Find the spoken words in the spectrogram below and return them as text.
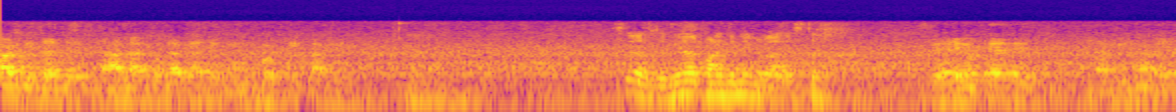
کاٹ کے جاتے نالا کو لگا کے گھوم پھوڑ کے کاٹ سر زمین اور پانی تو نہیں ملا اٹھے تھے نبی نہ ہویا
